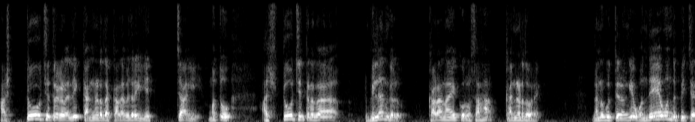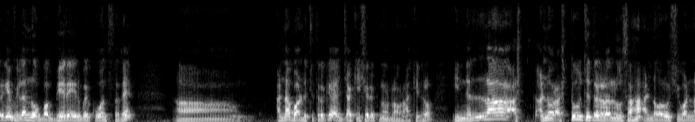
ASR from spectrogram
ಅಷ್ಟೂ ಚಿತ್ರಗಳಲ್ಲಿ ಕನ್ನಡದ ಕಲಾವಿದರೇ ಹೆಚ್ಚಾಗಿ ಮತ್ತು ಅಷ್ಟೂ ಚಿತ್ರದ ವಿಲನ್ಗಳು ಖಳನಾಯಕರು ಸಹ ಕನ್ನಡದವರೇ. ನನಗೆ ಗೊತ್ತಿರೋಂಗೆ ಒಂದೇ ಒಂದು ಪಿಕ್ಚರ್ಗೆ ವಿಲನ್ನು ಒಬ್ಬ ಬೇರೆ ಇರಬೇಕು ಅನಿಸ್ತದೆ. ಆ, ಅಣ್ಣ ಬಾಂಡು ಚಿತ್ರಕ್ಕೆ ಜಾಕಿ ಶರೀಫ್ನವ್ರನ್ನ ಅವ್ರು ಹಾಕಿದರು. ಇನ್ನೆಲ್ಲ ಅಷ್ಟು, ಅಣ್ಣವ್ರ ಅಷ್ಟೂ ಚಿತ್ರಗಳಲ್ಲೂ ಸಹ ಅಣ್ಣವರು ಶಿವಣ್ಣ,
